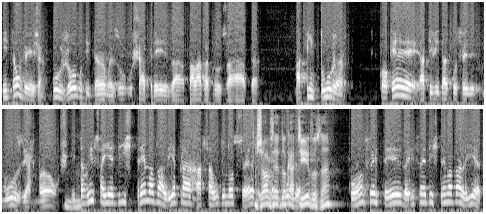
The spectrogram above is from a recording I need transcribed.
Então veja, o jogo de damas, o, o xadrez, a palavra cruzada, a pintura, qualquer atividade que você use as mãos. Uhum. Então isso aí é de extrema valia para a saúde do nosso cérebro. Jogos tem dúvida. educativos, né? Com certeza, isso é de extrema valia.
